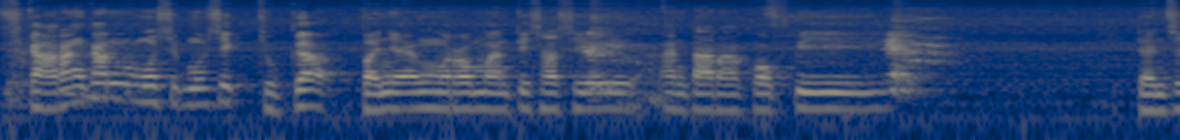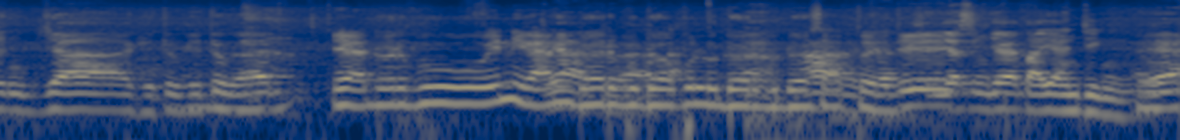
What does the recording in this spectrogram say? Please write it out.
sekarang kan musik-musik juga banyak yang meromantisasi antara kopi dan senja gitu-gitu kan. Ya 2000 ini kan, Ya, 2020 2021 Ah, ya. Jadi Senja senjata anjing. Iya.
